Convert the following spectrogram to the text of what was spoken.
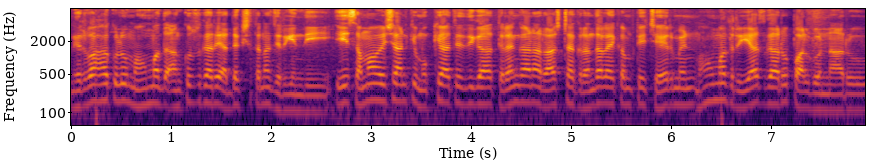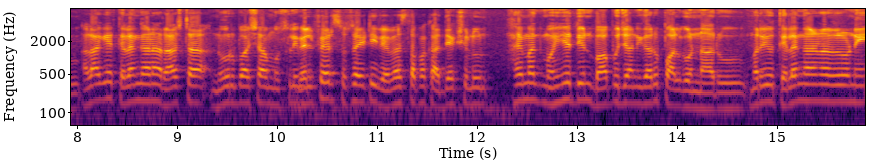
నిర్వాహకులు మహమ్మద్ అంకుష్ గారి అధ్యక్షతన జరిగింది. ఈ సమావేశానికి ముఖ్య అతిథిగా తెలంగాణ రాష్ట్ర గ్రంథాలయ కమిటీ చైర్మన్ మహమ్మద్ రియాజ్ గారు పాల్గొన్నారు. అలాగే తెలంగాణ రాష్ట్ర నూర్ భాషా ముస్లిం వెల్ఫేర్ సొసైటీ వ్యవస్థాపక అధ్యక్షులు హైమద్ మొహియుద్దీన్ బాబుజాని గారు పాల్గొన్నారు. మరియు తెలంగాణలోని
